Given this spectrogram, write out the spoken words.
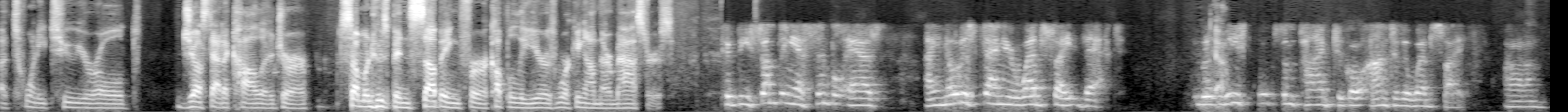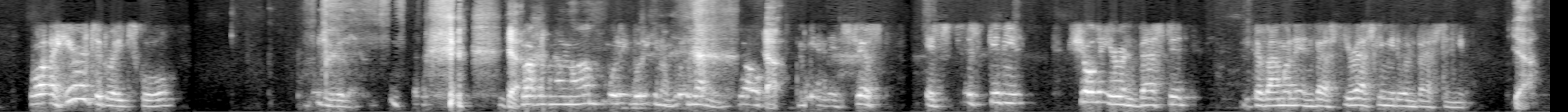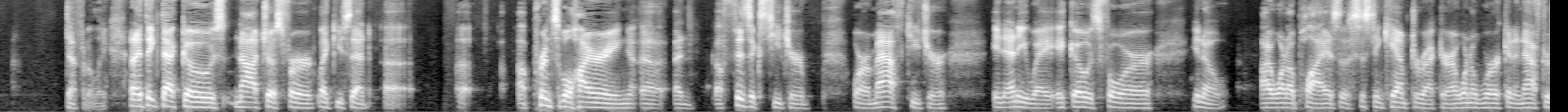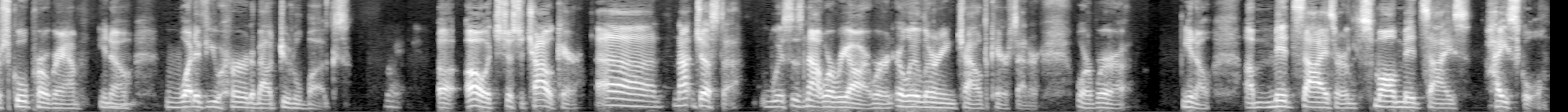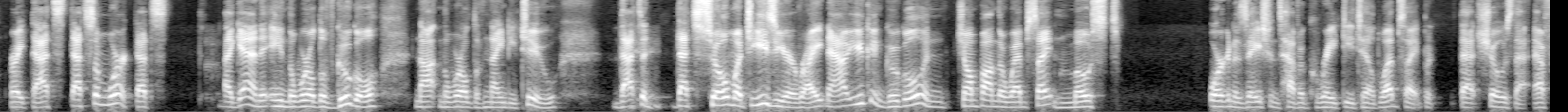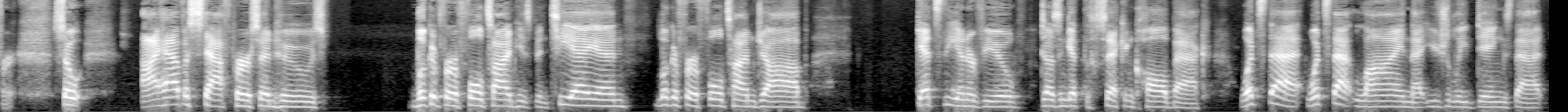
a 22 year old just out of college or someone who's been subbing for a couple of years working on their master's. Could be something as simple as I noticed on your website that. But yeah. at least take some time to go onto the website. Um, well, I hear it's a great school yeah. Talking to my mom. What do you, what do you, know? What does that mean? So yeah. again, it's just it's just giving you show that you're invested because I'm going to invest. You're asking me to invest in you. Yeah, definitely. And I think that goes not just for like you said, uh, a, a principal hiring a, a, a physics teacher or a math teacher in any way. It goes for you know I want to apply as an assistant camp director. I want to work in an after school program. You know, mm-hmm. what have you heard about doodle bugs? Right. Uh, oh, it's just a childcare. Uh, not just a. This is not where we are. We're an early learning child care center, or we're a, you know, a mid-size or small mid-size high school. Right. That's that's some work. That's again in the world of Google, not in the world of '92 that's a that's so much easier right now you can google and jump on their website and most organizations have a great detailed website, but that shows that effort. So I have a staff person who's looking for a full time, he's been TAing, looking for a full time job, gets the interview, doesn't get the second call back. What's that what's that line that usually dings that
